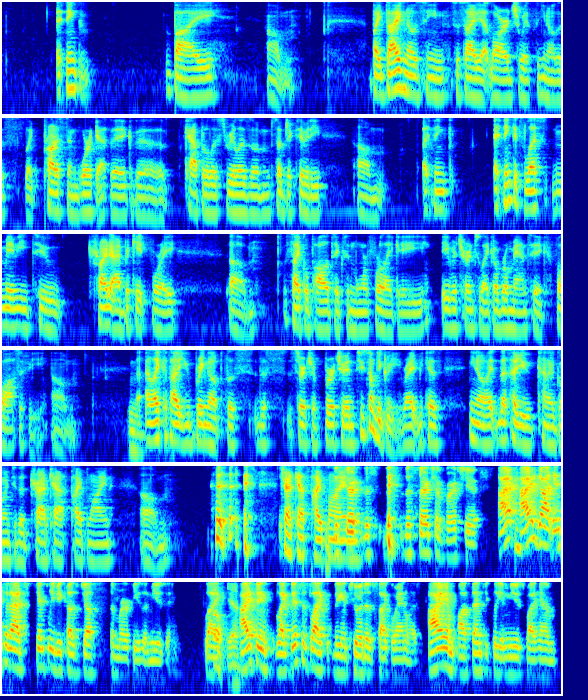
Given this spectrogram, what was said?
I think by um, by diagnosing society at large with you know this like Protestant work ethic, the capitalist realism, subjectivity, um, I think I think it's less maybe to try to advocate for a um, psychopolitics and more for like a a return to like a romantic philosophy. Um, I like how you bring up this this search of virtue and to some degree, right? Because you know that's how you kind of go into the Tradcath pipeline. Um, Tradcath pipeline. the, ser- the, the, the search of virtue. I, I got into that simply because Justin Murphy is amusing. Like Oh, yeah. I think like this is like the intuitive psychoanalyst. I am authentically amused by him.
